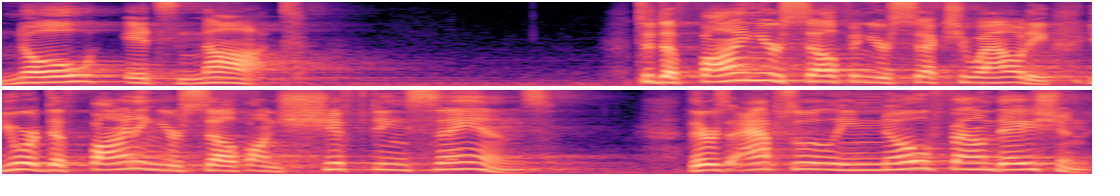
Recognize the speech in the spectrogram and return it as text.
No, it's not. To define yourself in your sexuality, you are defining yourself on shifting sands. There's absolutely no foundation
